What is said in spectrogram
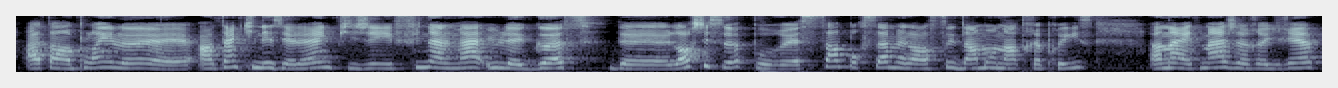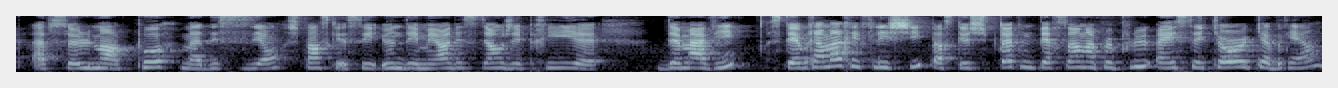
à temps plein là, euh, en tant que kinésiologue, puis j'ai finalement eu le gosse de lâcher ça pour 100% euh, me lancer dans mon entreprise. Honnêtement, je regrette absolument pas ma décision. Je pense que c'est une des meilleures décisions que j'ai prises euh, de ma vie. C'était vraiment réfléchi parce que je suis peut-être une personne un peu plus insécure que Brian.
